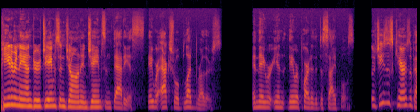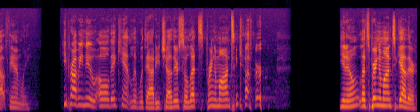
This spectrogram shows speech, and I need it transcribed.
Peter and Andrew, James and John, and James and Thaddeus. They were actual blood brothers, and they were in they were part of the disciples. So Jesus cares about family. He probably knew, oh, they can't live without each other, so let's bring them on together. you know, let's bring them on together.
